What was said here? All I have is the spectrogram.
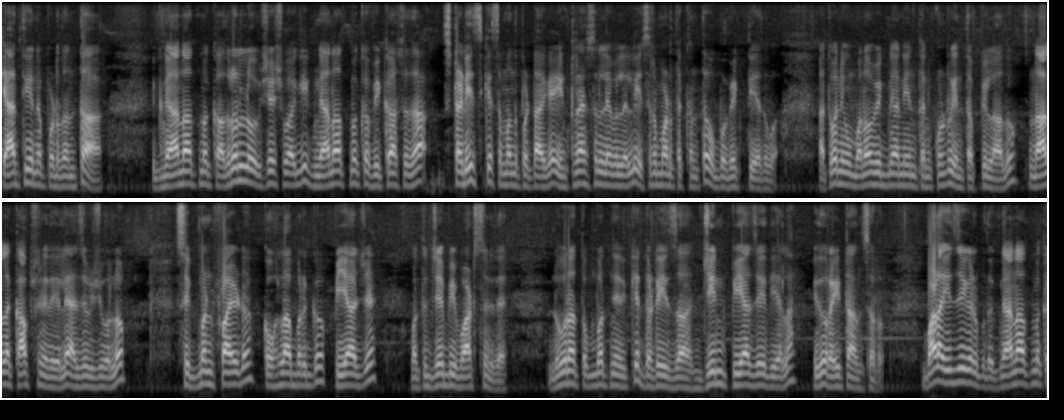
ಖ್ಯಾತಿಯನ್ನು ಪಡೆದಂಥ ಜ್ಞಾನಾತ್ಮಕ, ಅದರಲ್ಲೂ ವಿಶೇಷವಾಗಿ ಜ್ಞಾನಾತ್ಮಕ ವಿಕಾಸದ ಸ್ಟಡೀಸ್ಗೆ ಸಂಬಂಧಪಟ್ಟ ಹಾಗೆ ಇಂಟರ್ನ್ಯಾಷನಲ್ ಲೆವೆಲಲ್ಲಿ ಹೆಸರು ಮಾಡ್ತಕ್ಕಂಥ ಒಬ್ಬ ವ್ಯಕ್ತಿ ಅದು. ಅಥವಾ ನೀವು ಮನೋವಿಜ್ಞಾನಿ ಅಂತ ಅಂದ್ಕೊಂಡ್ರೆ ಏನು ತಪ್ಪಿಲ್ಲ ಅದು. ನಾಲ್ಕು ಆಪ್ಷನ್ ಇದೆ ಇಲ್ಲಿ as usual Sigmund Freud Kohlberg ಪಿಯಾಜೆ ಮತ್ತು ಜೆ ಬಿ ವಾಟ್ಸನ್ ಇದೆ. ನೂರ ತೊಂಬತ್ತನೇದಕ್ಕೆ ದಟ್ ಈಸ್ ಜೀನ್ ಪಿಯಾಜೆ ಇದೆಯಲ್ಲ, ಇದು ರೈಟ್ ಆನ್ಸರು ಭಾಳ ಈಸಿಯಾಗಿ ಹೇಳ್ಬೋದು. ಜ್ಞಾನಾತ್ಮಕ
